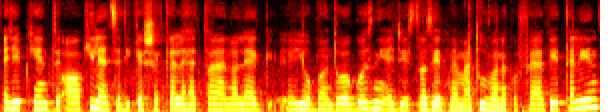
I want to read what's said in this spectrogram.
Egyébként a kilencedikesekkel lehet talán a legjobban dolgozni, egyrészt azért, mert már túl vannak a felvételén,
